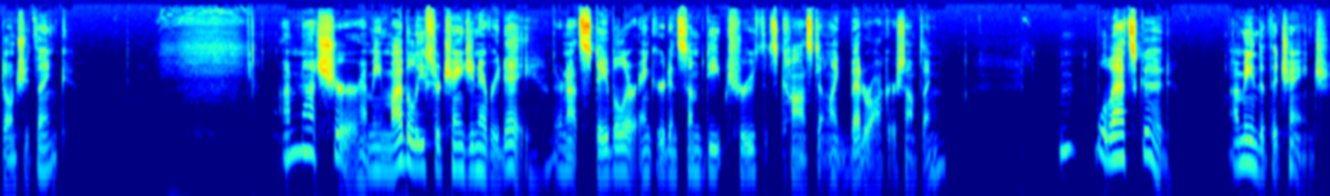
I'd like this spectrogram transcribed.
don't you think? I'm not sure. I mean, my beliefs are changing every day. They're not stable or anchored in some deep truth that's constant like bedrock or something. Hmm, well, that's good. I mean that they change.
